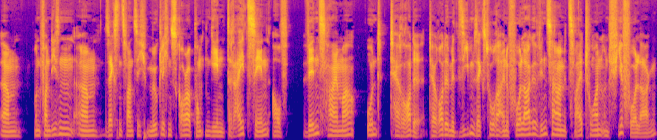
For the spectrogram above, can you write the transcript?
Ähm, und von diesen 26 möglichen Scorerpunkten gehen 13 auf Winsheimer und Terodde. Terodde mit sieben, sechs Tore, eine Vorlage, Winsheimer mit zwei Toren und vier Vorlagen.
